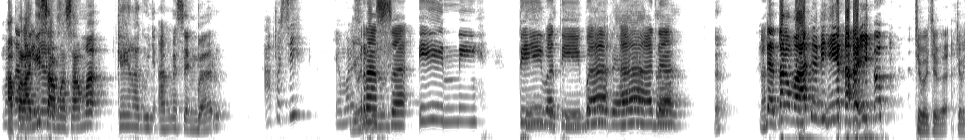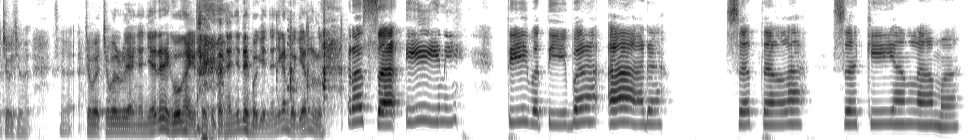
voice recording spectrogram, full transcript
Apalagi sama-sama kayak lagunya Anmes yang baru. Apa sih? Yang mana sih? Gimana? rasa ini tiba-tiba ada Hah? Datang apa ada nih? Ayo. Coba coba. Coba coba coba. coba. Coba coba lu yang nyanyi deh, gue gak bisa ikutan nyanyi deh. Bagian nyanyi kan bagian lu. Rasa ini tiba-tiba ada setelah sekian lama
